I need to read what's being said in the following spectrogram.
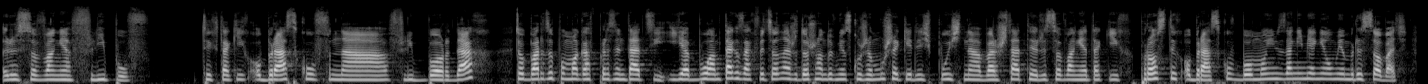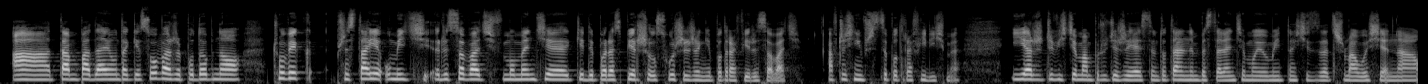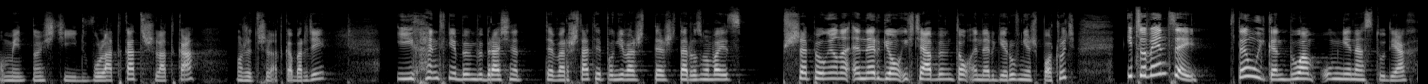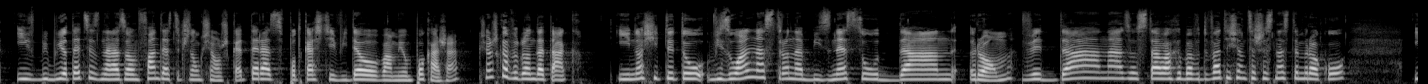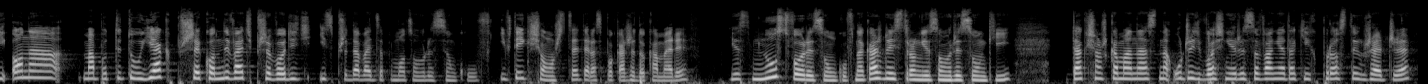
rysowania flipów, tych takich obrazków na flipboardach. To bardzo pomaga w prezentacji i ja byłam tak zachwycona, że doszłam do wniosku, że muszę kiedyś pójść na warsztaty rysowania takich prostych obrazków, bo moim zdaniem ja nie umiem rysować. A tam padają takie słowa, że podobno człowiek przestaje umieć rysować w momencie, kiedy po raz pierwszy usłyszy, że nie potrafi rysować a wcześniej wszyscy potrafiliśmy. I ja rzeczywiście mam poczucie, że ja jestem totalnym beztalenciem. Moje umiejętności zatrzymały się na umiejętności dwulatka, trzylatka, może trzylatka bardziej. I chętnie bym wybrała się na te warsztaty, ponieważ też ta rozmowa jest przepełniona energią i chciałabym tą energię również poczuć. I co więcej, w ten weekend byłam u mnie na studiach i w bibliotece znalazłam fantastyczną książkę. Teraz w podcaście wideo Wam ją pokażę. Książka wygląda tak i nosi tytuł Wizualna strona biznesu Dan Rom. Wydana została chyba w 2016 roku I ona ma podtytuł Jak przekonywać, przewodzić i sprzedawać za pomocą rysunków. I w tej książce, teraz pokażę do kamery, jest mnóstwo rysunków. Na każdej stronie są rysunki. Ta książka ma nas nauczyć właśnie rysowania takich prostych rzeczy,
